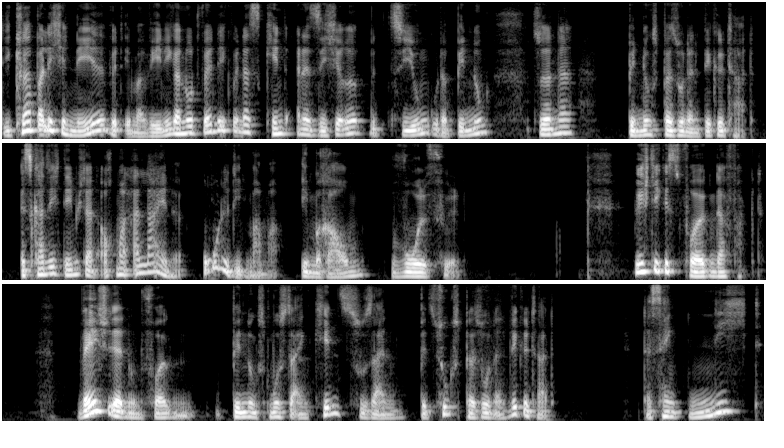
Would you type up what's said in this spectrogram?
Die körperliche Nähe wird immer weniger notwendig, wenn das Kind eine sichere Beziehung oder Bindung zu seiner Bindungsperson entwickelt hat. Es kann sich nämlich dann auch mal alleine, ohne die Mama, im Raum wohlfühlen. Wichtig ist folgender Fakt. Welche der nun folgenden Bindungsmuster ein Kind zu seinen Bezugspersonen entwickelt hat, das hängt nicht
